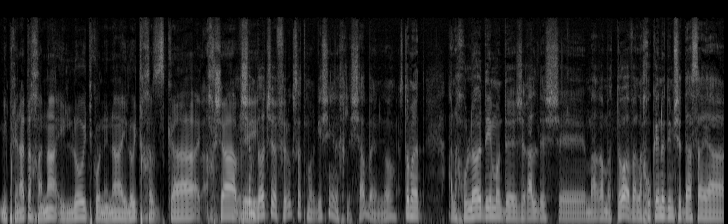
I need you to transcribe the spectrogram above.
מבחינת הכנה, היא לא התכוננה, היא לא התחזקה עכשיו. יש עמדות שאפילו קצת מרגיש שהיא נחלשה בהן, לא? זאת אומרת, אנחנו לא יודעים עוד אה, ג'רלדש אה, מה רמתו, אבל אנחנו כן יודעים שדסה היה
